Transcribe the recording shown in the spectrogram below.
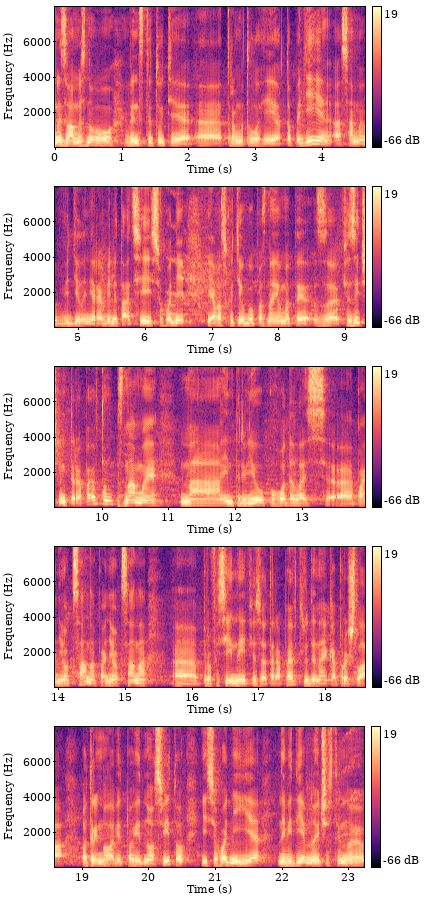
Ми з вами знову в інституті е, травматології і ортопедії, а саме в відділенні реабілітації. Сьогодні я вас хотів би познайомити з фізичним терапевтом. З нами на інтерв'ю погодилась е, пані Оксана. Пані Оксана. е, Професійний фізіотерапевт, людина, яка пройшла, отримала відповідну освіту, і сьогодні є невід'ємною частиною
